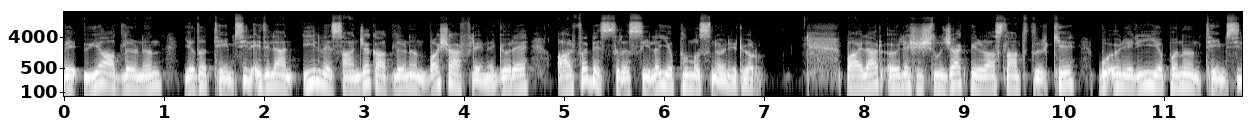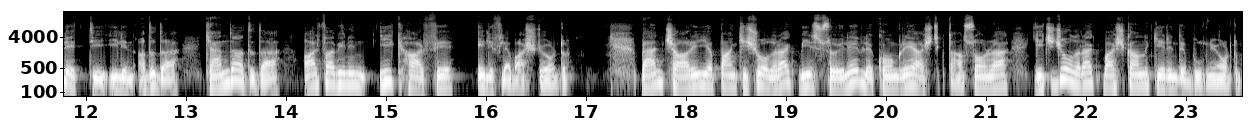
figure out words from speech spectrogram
ve üye adlarının ya da temsil edilen il ve sancak adlarının baş harflerine göre alfabe sırasıyla yapılmasını öneriyorum. Baylar öyle şaşılacak bir rastlantıdır ki bu öneriyi yapanın temsil ettiği ilin adı da kendi adı da alfabenin ilk harfi elifle başlıyordu. Ben çağrıyı yapan kişi olarak bir söylevle kongreyi açtıktan sonra geçici olarak başkanlık yerinde bulunuyordum.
